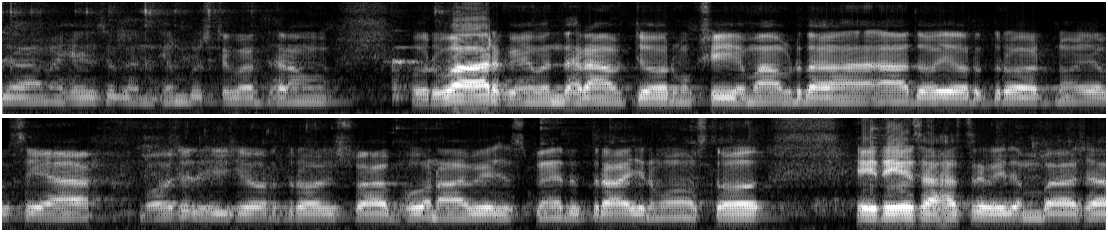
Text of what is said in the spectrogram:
जामहे सुगन्धिं पुष्टिवर्धनम् उर्वार्कमेबन्धराम्त्योर्मुक्षीमामृतादोय रुद्रोऽर्णोयवसया विश्वा विश्वाभूनावेशस्मै रुद्राय नमोऽस्तु एते सहस्रवेदं भाषा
